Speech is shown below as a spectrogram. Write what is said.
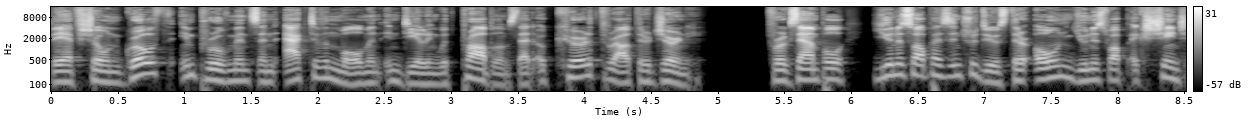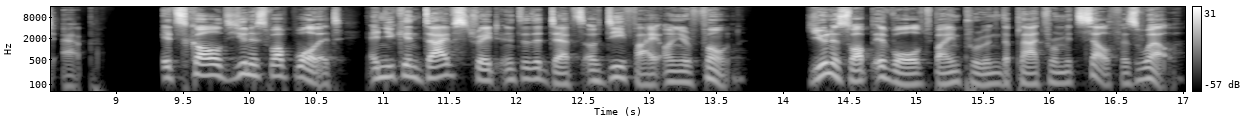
They have shown growth, improvements, and active involvement in dealing with problems that occurred throughout their journey. For example, Uniswap has introduced their own Uniswap Exchange app. It's called Uniswap Wallet, and you can dive straight into the depths of DeFi on your phone. Uniswap evolved by improving the platform itself as well.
